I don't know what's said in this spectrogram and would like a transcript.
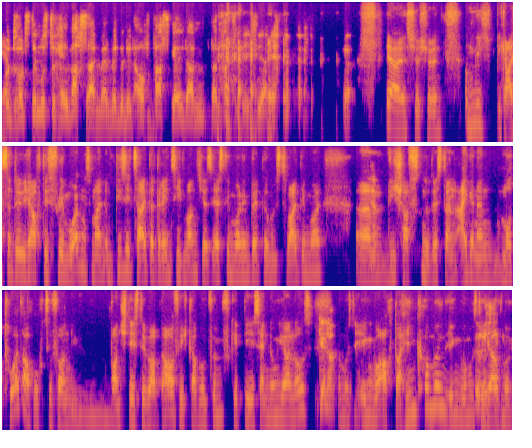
ja. Und trotzdem musst du hellwach sein, weil wenn du nicht aufpasst, gell, dann, dann hat sie dich. Ja, ja. Ja. ja, ist schon schön. Und mich begeistert natürlich auch das Frühmorgens. Mal um diese Zeit, da drehen sich manche das erste Mal im Bett, um das zweite Mal. Ähm, ja. Wie schaffst du das, deinen eigenen Motor da hochzufahren? Wann stehst du überhaupt auf? Ich glaube, um fünf geht die Sendung ja los. Genau. Da musst du irgendwo auch da hinkommen. Irgendwo musst du dich auch noch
